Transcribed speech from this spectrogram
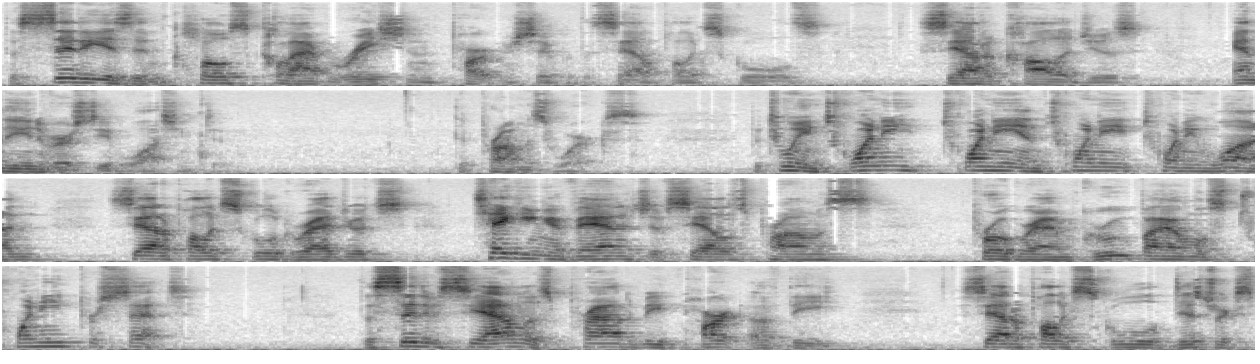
The city is in close collaboration and partnership with the Seattle Public Schools, Seattle Colleges, and the University of Washington. The promise works. Between 2020 and 2021, Seattle Public School graduates taking advantage of Seattle's Promise program grew by almost 20%. The City of Seattle is proud to be part of the Seattle Public School District's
